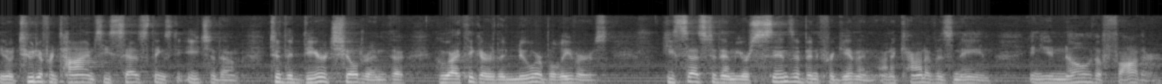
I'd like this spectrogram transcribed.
you know, two different times, he says things to each of them. To the dear children, the, who I think are the newer believers, he says to them, Your sins have been forgiven on account of his name, and you know the Father.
